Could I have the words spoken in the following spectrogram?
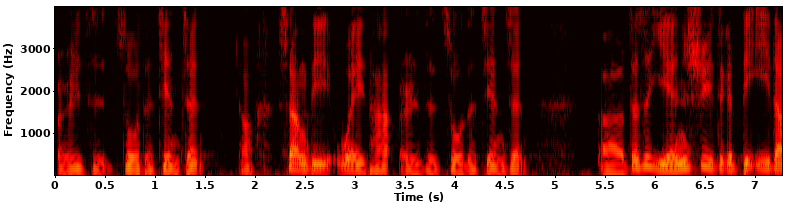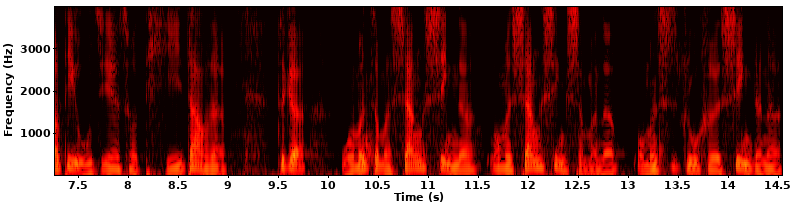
儿子做的见证”。好，上帝为他儿子做的见证。呃，这是延续这个第一到第五节所提到的，这个我们怎么相信呢？我们相信什么呢？我们是如何信的呢？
